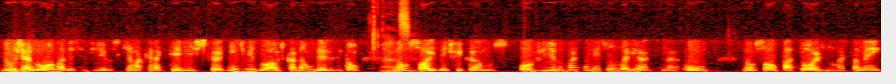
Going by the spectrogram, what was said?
do genoma desse vírus, que é uma característica individual de cada um deles. Então, ah, não sim. só identificamos o vírus, mas também suas variantes, né? Ou não só o patógeno, mas também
